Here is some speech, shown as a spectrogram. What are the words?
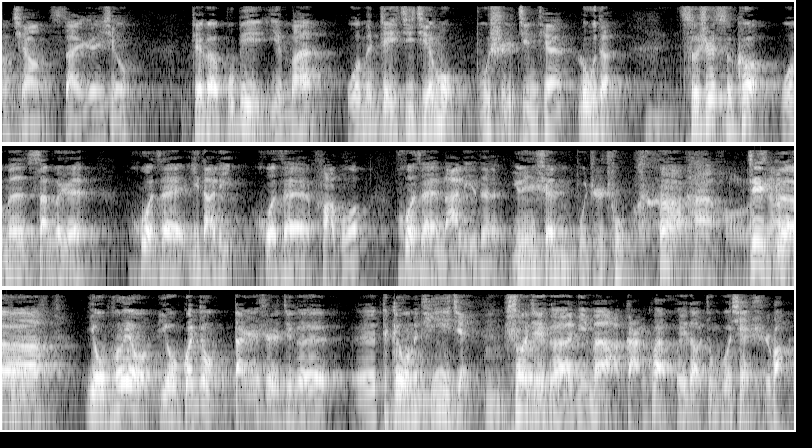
锵锵三人行，这个不必隐瞒，我们这期节目不是今天录的。此时此刻，我们三个人或在意大利，或在法国，或在哪里的云深不知处。太好了这个有朋友有观众，当然是这个呃给我们提意见，说这个你们啊赶快回到中国现实吧。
